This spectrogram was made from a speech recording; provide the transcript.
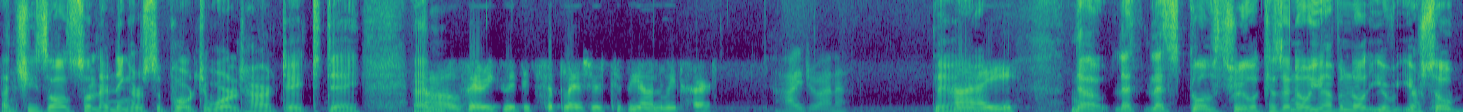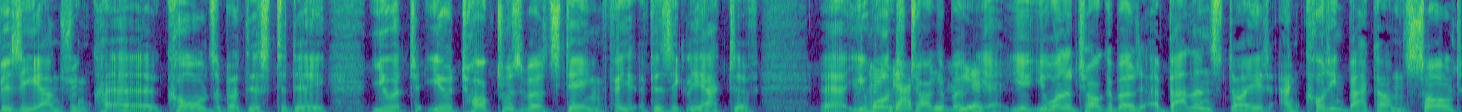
and she's also lending her support to World Heart Day today. Um, oh, very good. It's a pleasure to be on with her. Hi, Joana. there. Hi. Now let let's go through it because I know you have another. You're, you're so busy answering uh, calls about this today. You had you had talked to us about staying phy- physically active. Uh, you Staying want to talk about yes. yeah. You, you want to talk about a balanced diet and cutting back on salt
